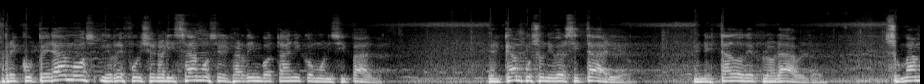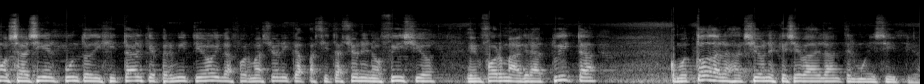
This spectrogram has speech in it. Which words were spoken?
Recuperamos y refuncionalizamos el Jardín Botánico Municipal, el campus universitario, en estado deplorable. Sumamos allí el punto digital que permite hoy la formación y capacitación en oficio en forma gratuita, como todas las acciones que lleva adelante el municipio.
